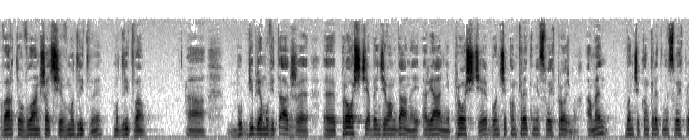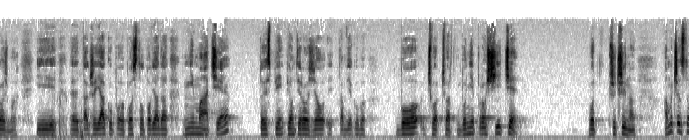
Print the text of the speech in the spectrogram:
warto włączać się w modlitwy. Modlitwa, a, Biblia mówi tak, że e, proście będzie wam dane, realnie proście, bądźcie konkretnie w swoich prośbach. Amen? Bądźcie konkretnie w swoich prośbach. I e, także Jakub apostol powiada, nie macie, to jest piąty rozdział, tam w Jakuba, bo, czwarty, bo nie prosicie. Вот przyczyna. A my często,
